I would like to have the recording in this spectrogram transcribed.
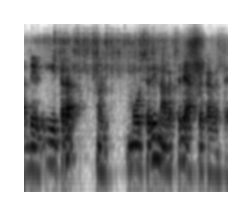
ಅದು ಈ ಥರ ನೋಡಿ, ಮೂರು ಸರಿ, ನಾಲ್ಕು ಸರಿ ಹಾಕ್ಬೇಕಾಗತ್ತೆ.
